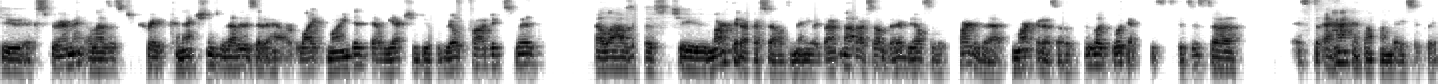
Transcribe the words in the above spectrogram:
to experiment, allows us to create connections with others that are like minded, that we actually do real projects with, allows us to market ourselves in many ways. Not ourselves, but everybody else that was part of that, to market ourselves. Look, look at this. It's just a, it's a hackathon, basically.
